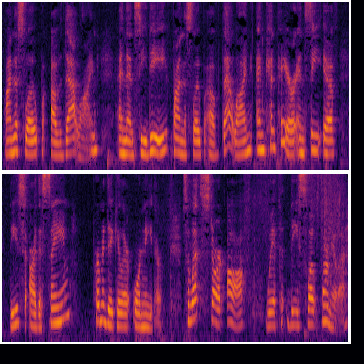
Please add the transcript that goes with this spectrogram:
find the slope of that line, and then CD, find the slope of that line, and compare and see if these are the same, perpendicular, or neither. So let's start off with the slope formula.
